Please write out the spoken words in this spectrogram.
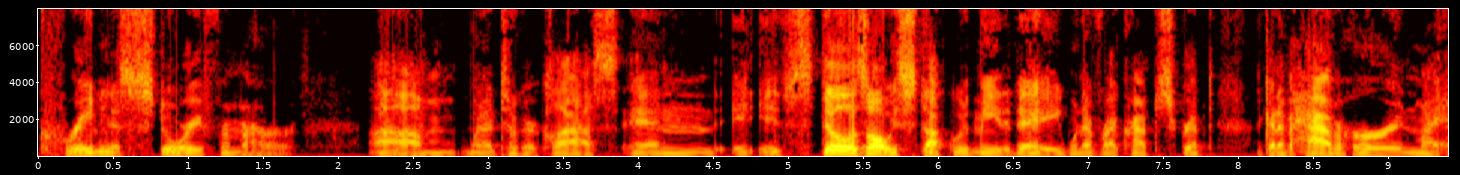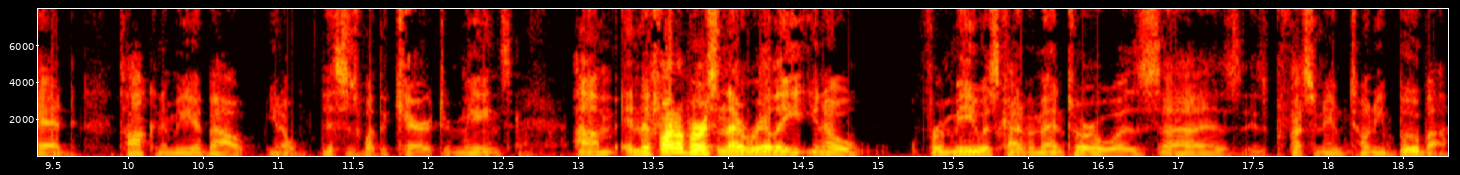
creating a story from her um, when I took her class, and it, it still has always stuck with me today. Whenever I craft a script, I kind of have her in my head talking to me about, you know, this is what the character means. Um, and the final person that really, you know, for me was kind of a mentor was uh, professor named Tony Buba,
